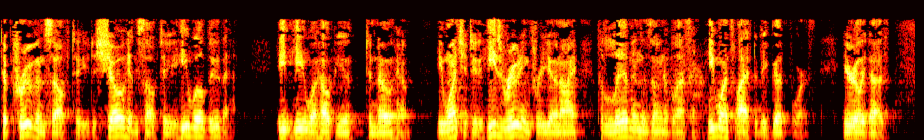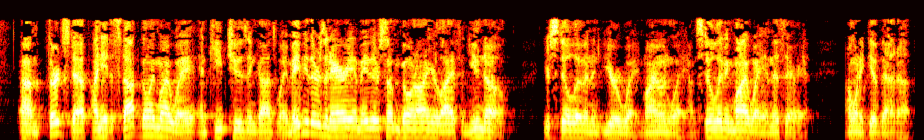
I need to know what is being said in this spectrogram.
to prove Himself to you, to show Himself to you. He will do that. He, he will help you to know Him. He wants you to. He's rooting for you and I to live in the zone of blessing. He wants life to be good for us. He really does. Um, third step, I need to stop going my way and keep choosing God's way. Maybe there's an area, maybe there's something going on in your life and you know you're still living in your way, my own way. I'm still living my way in this area. I want to give that up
